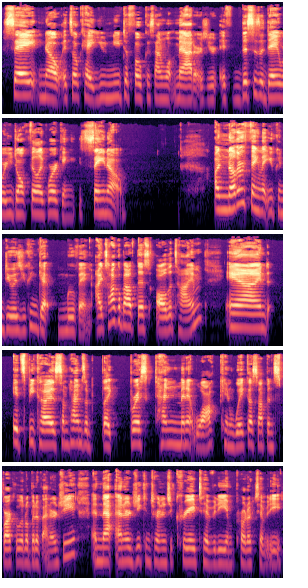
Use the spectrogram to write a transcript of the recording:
say no. It's okay. You need to focus on what matters. You're, if this is a day where you don't feel like working, say no. Another thing that you can do is you can get moving. I talk about this all the time, and it's because sometimes a like brisk 10 minute walk can wake us up and spark a little bit of energy, and that energy can turn into creativity and productivity.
